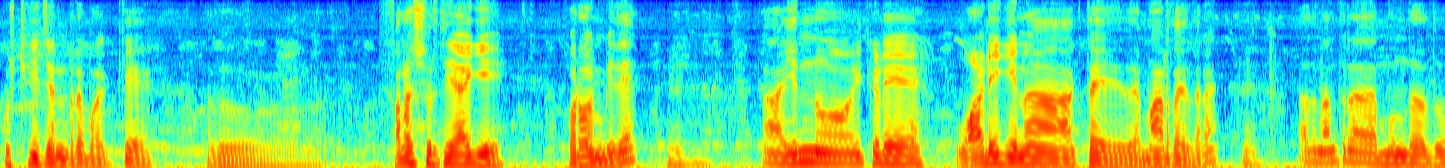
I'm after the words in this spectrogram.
ಕುಷ್ಟಗಿ ಜನರ ಭಾಗಕ್ಕೆ ಅದು ಫಲಶ್ರುತಿಯಾಗಿ ಹೊರಹೊಮ್ಮಿದೆ. ಇನ್ನು ಈ ಕಡೆ ವಾಡಿಗಿನ ಆಗ್ತಾ ಇದೆ ಮಾಡ್ತಾ ಇದ್ದಾರೆ. ಅದ ನಂತರ ಮುಂದೆ ಅದು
